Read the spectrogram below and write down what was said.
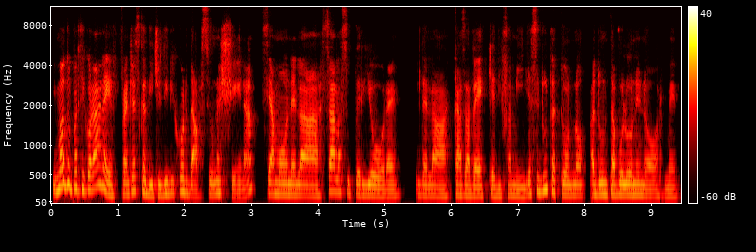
In modo particolare Francesca dice di ricordarsi una scena, siamo nella sala superiore della casa vecchia di famiglia, seduta attorno ad un tavolone enorme.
